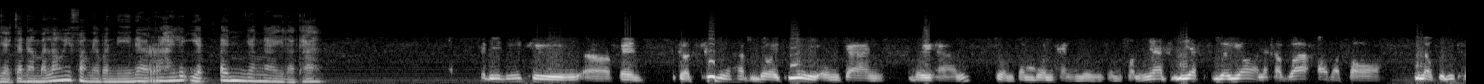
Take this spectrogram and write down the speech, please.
อยากจะนำมาเล่าให้ฟังในวันนี้เนี่ยรายละเอียดเป็นยังไงเหรอคะคดีนี้คือเอ่อเป็นเกิดขึ้นนะครับ โดยที่มีองค์การบริหารส่วนตำบลแห่งหนึ่งผมขออนุญาตเรียกย่อๆนะครับ ว่าอบต ที่เราคุ้นเค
